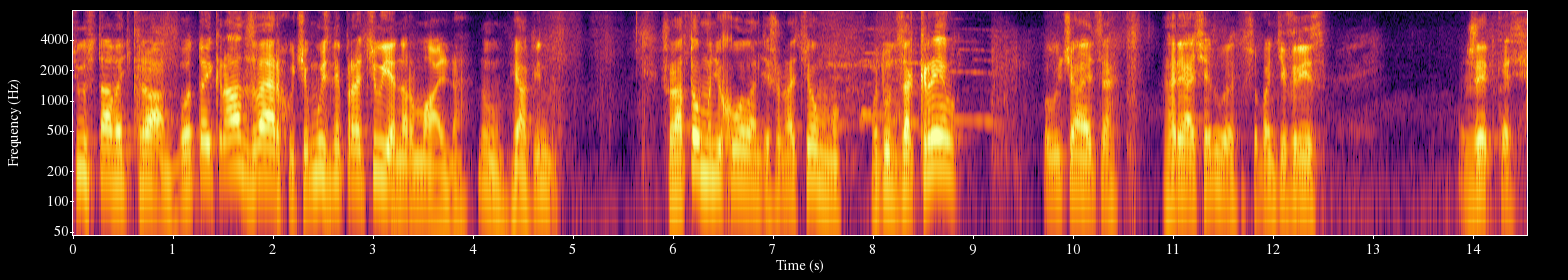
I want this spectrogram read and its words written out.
цю ставити кран, бо той кран зверху чомусь не працює нормально. Ну, як він. Що на тому Нью-Холланді, що на цьому. Отут закрив, виходить, гаряче, ну, щоб антифріз, жидкость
